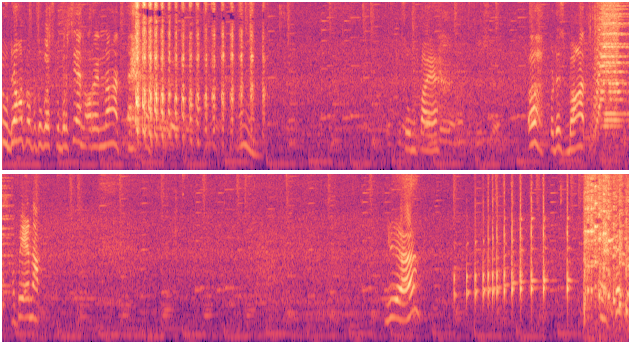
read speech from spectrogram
Ini udah apa petugas kebersihan? Oren banget. hmm. Sumpah ya. Ah, pedes banget. Tapi enak. Iya.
